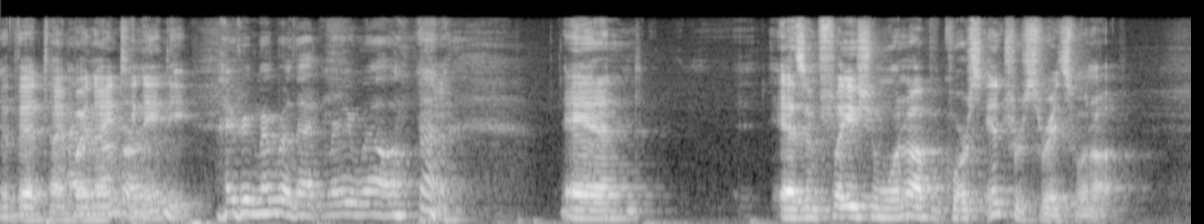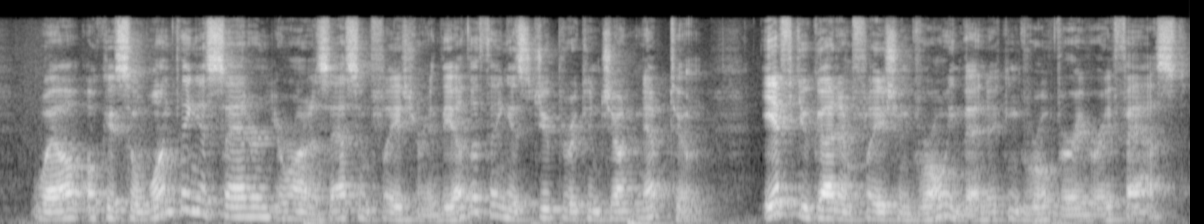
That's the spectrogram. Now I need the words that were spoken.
at that time I by remember. 1980. I remember that very well. And as inflation went up, of course, interest rates went up. Well, okay, so one thing is Saturn, Uranus, that's inflationary. The other thing is Jupiter conjunct Neptune. If you got inflation growing, then it can grow very, very fast.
